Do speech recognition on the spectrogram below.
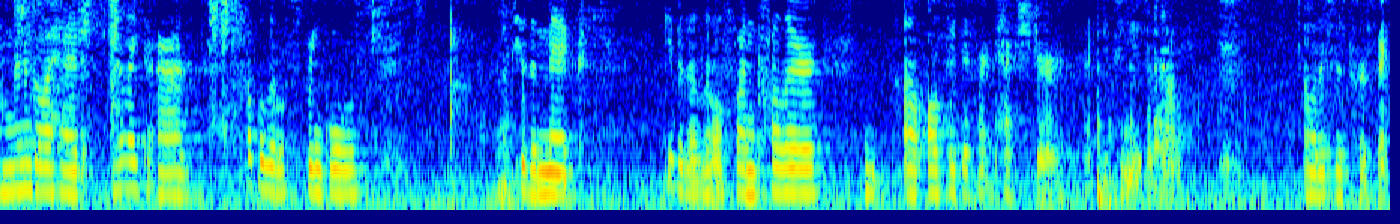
I'm gonna go ahead, I like to add a couple little sprinkles to the mix, give it a little fun color, and uh, also different texture that you can use as well. Oh, this is perfect.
